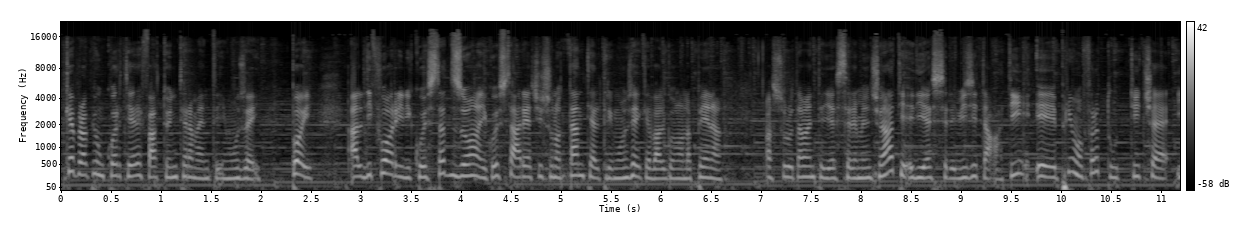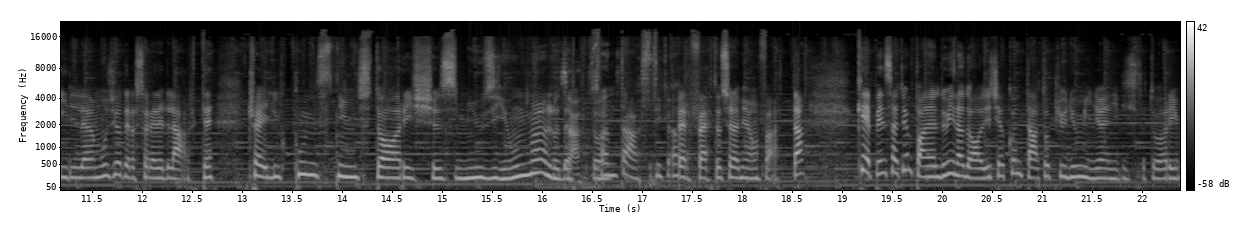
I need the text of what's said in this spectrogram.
che è proprio un quartiere fatto interamente di musei. Poi al di fuori di questa zona, di quest'area, ci sono tanti altri musei che valgono la pena assolutamente di essere menzionati e di essere visitati e primo fra tutti c'è il Museo della Storia dell'Arte, cioè il Kunsthistorisches Museum, l'ho Esatto. detto. Fantastica. Perfetto, ce l'abbiamo fatta. Che pensate un po' nel 2012 ha contato più di un milione di visitatori.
